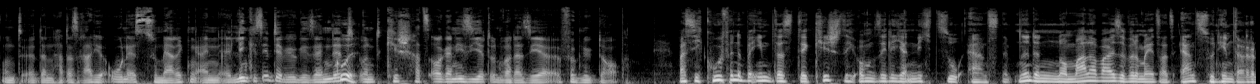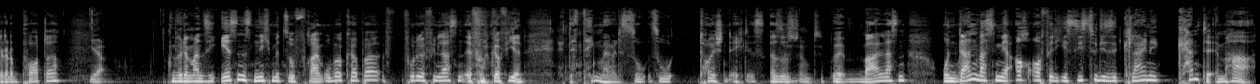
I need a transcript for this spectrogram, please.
und äh, dann hat das Radio, ohne es zu merken, ein äh, linkes Interview gesendet Cool. und Kisch hat's organisiert und war da sehr vergnügt darauf. Was ich cool finde bei ihm, dass der Kisch sich offensichtlich ja nicht so ernst nimmt. Ne? Denn normalerweise würde man jetzt als ernstzunehmender Reporter, Ja. würde man sich erstens nicht mit so freiem Oberkörper fotografieren lassen, äh, fotografieren. Das denkt man, weil das so, so täuschend echt ist. Also äh, malen lassen. Und dann, was mir auch auffällig ist, siehst du diese kleine Kante im Haar.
